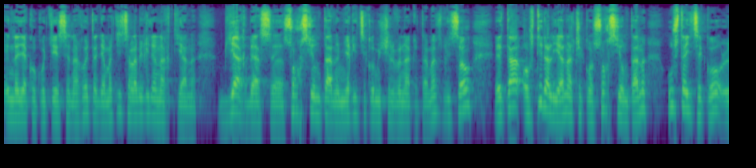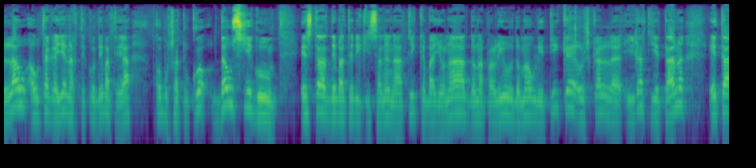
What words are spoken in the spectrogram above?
endaiako kote esenaro eta jamatiz alabirinan artian. Bihar, behaz, zorziontan, miagitzeko Michel Venak eta Max Brisson, eta ostiralian, atxeko zorziontan, ustaitzeko lau autagaien arteko debatea proposatuko dauziegu. Ez da debaterik izanen atik, baiona, donapaliu, domaulitik, Euskal Iratietan, eta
